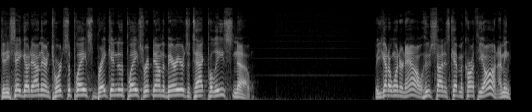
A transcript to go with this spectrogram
Did he say go down there and torch the place, break into the place, rip down the barriers, attack police? No. But you got to wonder now whose side is Kevin McCarthy on? I mean,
